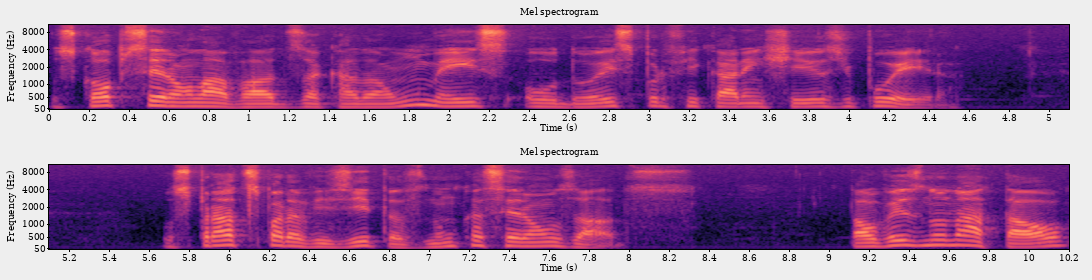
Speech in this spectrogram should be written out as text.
Os copos serão lavados a cada um mês ou dois por ficarem cheios de poeira. Os pratos para visitas nunca serão usados. Talvez no Natal,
